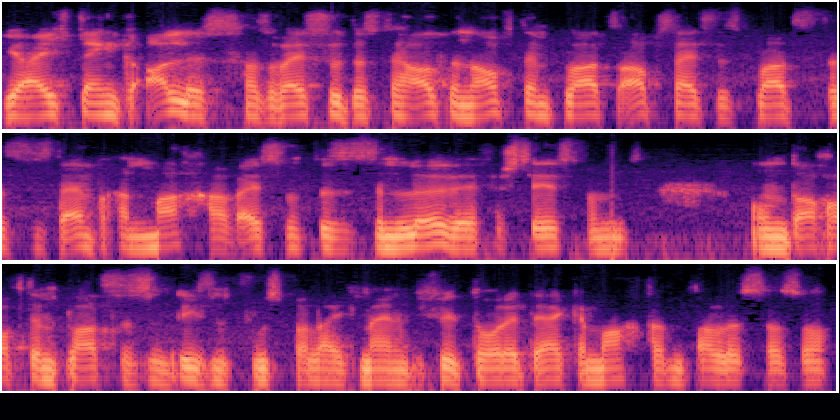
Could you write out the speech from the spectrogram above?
Ja, ich denke alles. Also weißt du, das Verhalten auf dem Platz, abseits des Platzes, das ist einfach ein Macher, weißt du, das ist ein Löwe, verstehst du? Und, und auch auf dem Platz, das ist ein Riesenfußballer. Ich meine, wie viele Tore der gemacht hat und alles. Also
